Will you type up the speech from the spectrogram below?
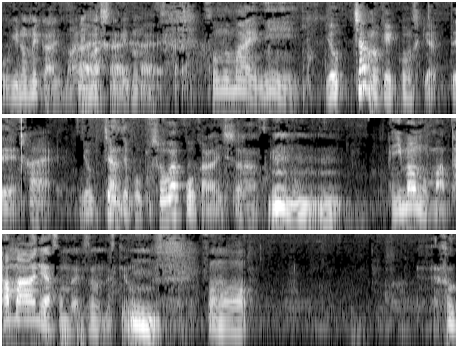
お披露目会もありましたけどもはいはいはいはい。その前によっちゃんの結婚式やってはい。よっちゃんって僕小学校から一緒なんですけど、うんうん今もまあたまに遊んだりするんですけど、うんうん。そのそ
